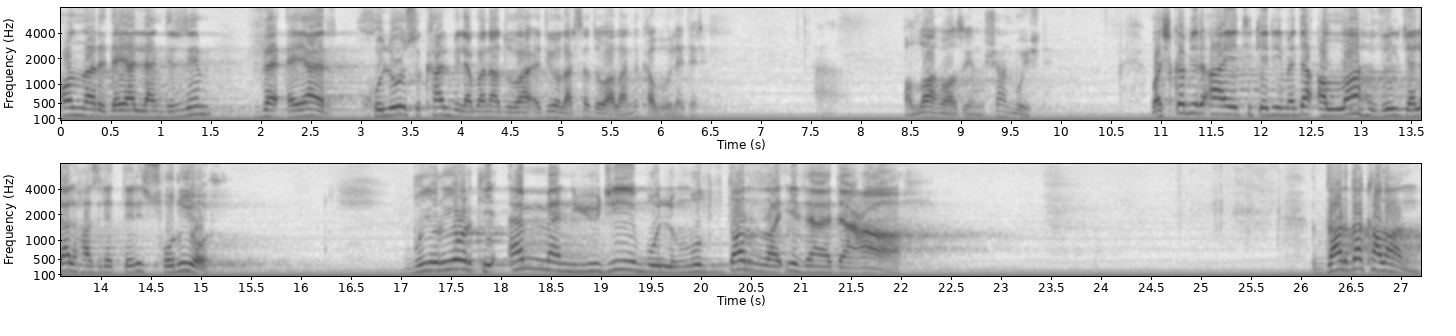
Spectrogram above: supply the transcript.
onları değerlendiririm ve eğer hulusu kalb ile bana dua ediyorlarsa dualarını kabul ederim. Allahu Azimuşşan bu işte. Başka bir ayeti kerimede Allah Zülcelal Hazretleri soruyor. Buyuruyor ki emmen yucibul muzdarra iza da'a Darda kalan,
